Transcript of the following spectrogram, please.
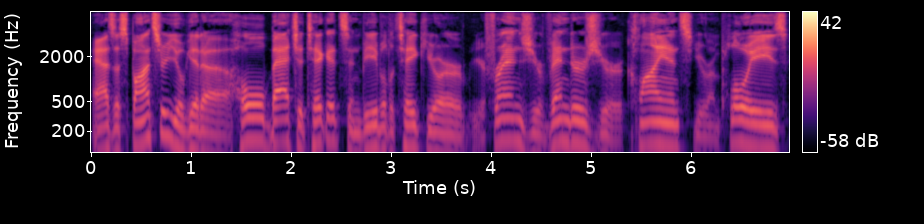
As a sponsor, you'll get a whole batch of tickets and be able to take your, your friends, your vendors, your clients, your employees,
